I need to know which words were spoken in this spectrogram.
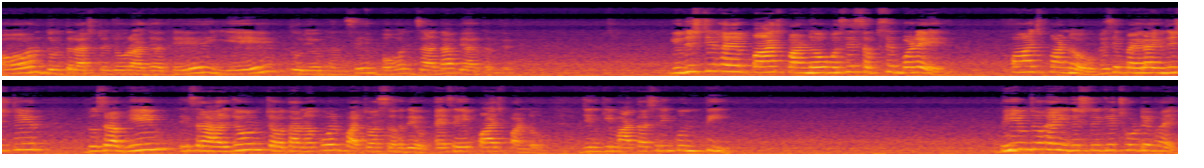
और धृतराष्ट्र जो राजा थे, ये दुर्योधन से बहुत ज़्यादा प्यार करते थे। युधिष्ठिर है पाँच पांडवों में से सबसे बड़े। पाँच पांडव में से पहला युधिष्ठिर, दूसरा भीम, तीसरा अर्जुन, चौथा नकुल, पांचवा सहदेव, ऐसे पाँच पांडव जिनकी माता श्री कुंती भीम जो है युधिष्ठिर के छोटे भाई।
